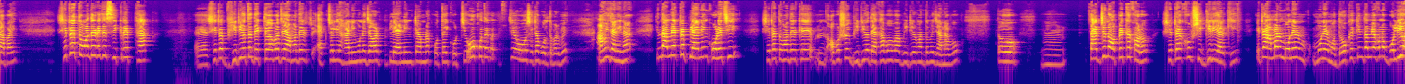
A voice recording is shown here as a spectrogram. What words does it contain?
যাবাই সেটা তোমাদের কাছে সিক্রেট থাক। সেটা ভিডিওতে দেখতে পাবা যে আমাদের অ্যাকচুয়ালি হানিমুনে যাওয়ার প্ল্যানিংটা আমরা কোথায় করছি। ও কোথায় করছে, ও সেটা বলতে পারবে। আমি জানি না, কিন্তু আমি একটা প্ল্যানিং করেছি। সেটা তোমাদেরকে অবশ্যই ভিডিও দেখাবো বা ভিডিওর মাধ্যমে জানাব। তো তার জন্য অপেক্ষা করো। সেটা খুব শিগগিরই আর কি। এটা আমার মনের মনের মধ্যে। ওকে কিন্তু আমি এখনও বলিও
